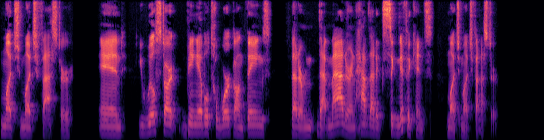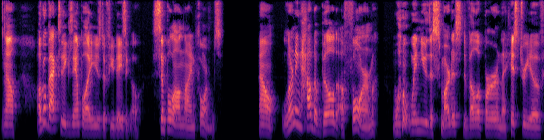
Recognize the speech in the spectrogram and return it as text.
much, much faster. And you will start being able to work on things that are, that matter and have that significance much, much faster. Now, I'll go back to the example I used a few days ago. Simple online forms. Now, learning how to build a form won't win you the smartest developer in the history of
